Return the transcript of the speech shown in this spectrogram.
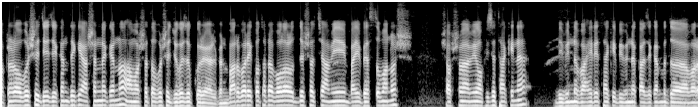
আপনারা অবশ্যই যে যেখান থেকে আসেন না কেন, আমার সাথে অবশ্যই যোগাযোগ করে আসবেন। বারবার এই কথাটা বলার উদ্দেশ্য হচ্ছে, আমি ভাই ব্যস্ত মানুষ, সবসময় আমি অফিসে থাকি না, বিভিন্ন বাইরে থাকি, বিভিন্ন কাজে কর্মে আমার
